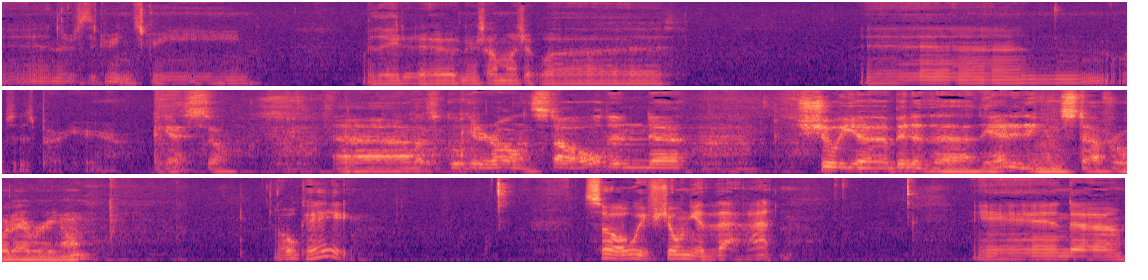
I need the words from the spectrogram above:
And there's the green screen. We laid it out and there's how much it was. And what's this part here? I guess so. Uh, let's go get it all installed and uh, show you a bit of the, the editing and stuff or whatever, you know. Okay. So we've shown you that. And uh,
